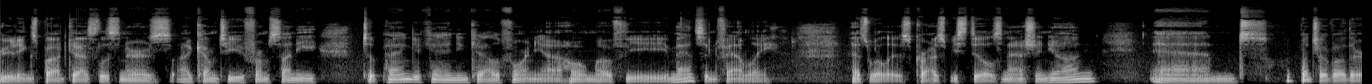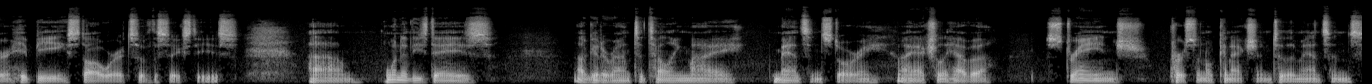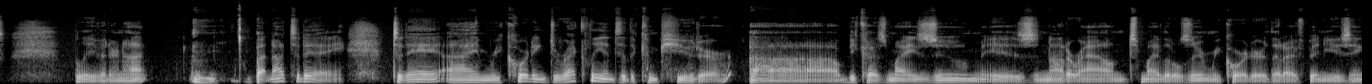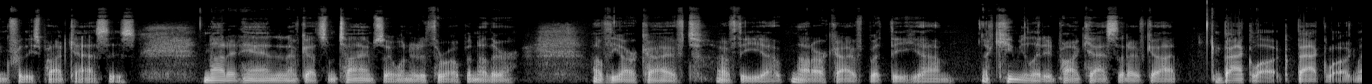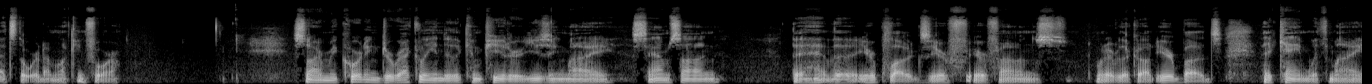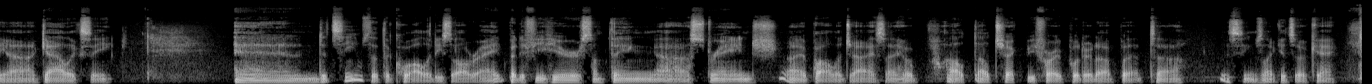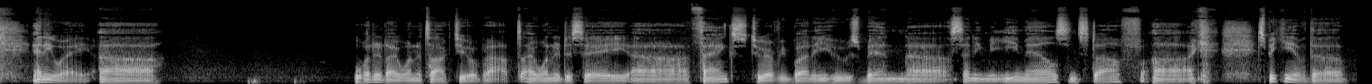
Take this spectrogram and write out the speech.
Greetings, podcast listeners. I come to you from sunny Topanga Canyon, California, home of the Manson family, as well as Crosby, Stills, Nash and Young, and a bunch of other hippie stalwarts of the 60s. Um, one of these days, I'll get around to telling my Manson story. I actually have a strange personal connection to the Mansons, believe it or not. but not today. Today I'm recording directly into the computer uh, because my Zoom is not around. My little Zoom recorder that I've been using for these podcasts is not at hand, and I've got some time, so I wanted to throw up another of the archived, of the, uh, not archived, but the um, accumulated podcasts that I've got. Backlog, backlog, that's the word I'm looking for. So I'm recording directly into the computer using my Samsung, the, the earplugs, ear, earphones, whatever they're called, earbuds that came with my uh, Galaxy. And it seems that the quality's all right, but if you hear something uh, strange, I apologize. I hope I'll, I'll check before I put it up, but uh, it seems like it's okay. Anyway, uh, what did I want to talk to you about? I wanted to say uh, thanks to everybody who's been uh, sending me emails and stuff. Uh, I, speaking of the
